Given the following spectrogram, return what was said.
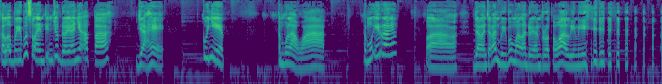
Kalau bu ibu selain kencur doyanya apa? Jahe, kunyit, temulawak, temu ireng. Wah, jangan-jangan bu ibu malah doyan brotowali nih.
